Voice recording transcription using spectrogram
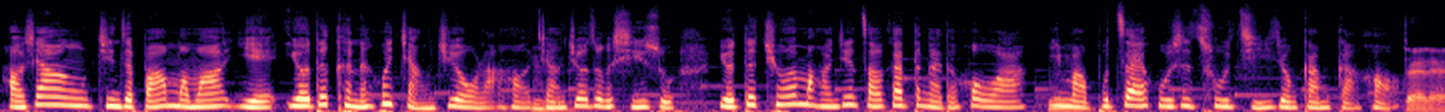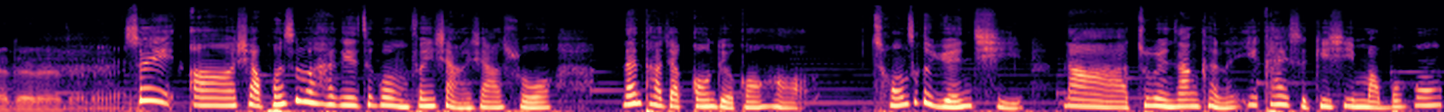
好像今着爸爸妈妈也有的可能会讲究啦，哈，嗯讲究这个习俗。有的请问嘛，环境早干邓来的后啊，一毛嗯不在乎是初几这种尴尬哈。对对对对对对对。所以呃，小鹏是不是还可以再跟我们分享一下说，咱头家公丢公哈，从这个缘起，那朱元璋可能一开始其实嘛不讲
